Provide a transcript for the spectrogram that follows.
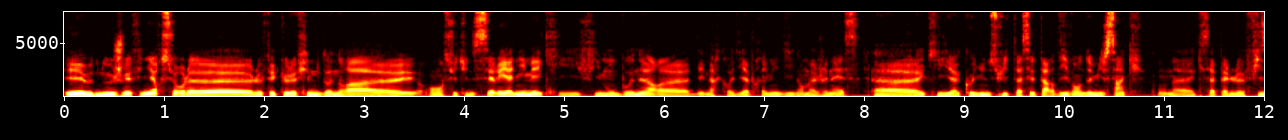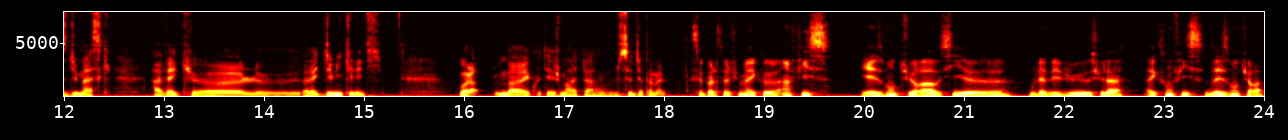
Et euh, je vais finir sur le, le fait que le film donnera euh, ensuite une série animée qui fit mon bonheur euh, des mercredis après-midi dans ma jeunesse, qui a connu une suite assez tardive en 2005, qu'on a, qui s'appelle Le Fils du Masque, avec, le, avec Jamie Kennedy. Voilà, bah écoutez, je m'arrête là, c'est déjà pas mal. C'est pas le seul film avec euh, un fils. Il y a Ace Ventura aussi. euh, vous l'avez vu euh, celui-là Avec son fils d'Ace Ventura?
